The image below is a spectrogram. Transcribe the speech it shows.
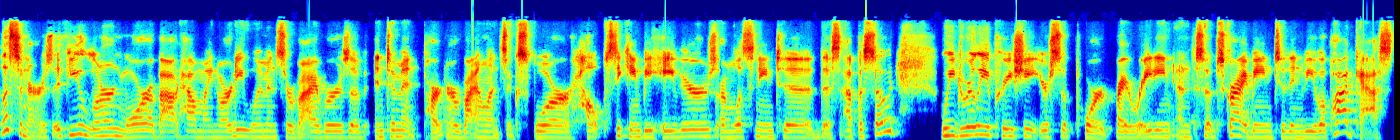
Listeners, if you learn more about how minority women survivors of intimate partner violence explore help seeking behaviors from listening to this episode, we'd really appreciate your support by rating and subscribing to the NVivo podcast.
